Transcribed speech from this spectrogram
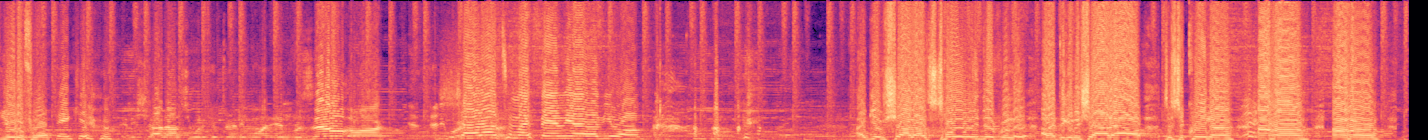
Beautiful. Thank you. Any shout outs you want to give to anyone in Brazil or anywhere? Shout out to my family. I love you all. I give shout outs totally differently. I like to give a shout out to Shaquina. Uh huh. Uh huh.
